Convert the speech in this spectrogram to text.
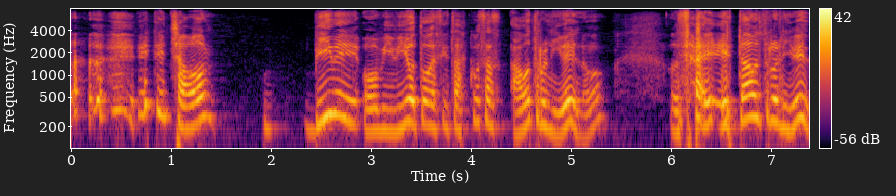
este chabón vive o vivió todas estas cosas a otro nivel, ¿no? O sea, está a otro nivel.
